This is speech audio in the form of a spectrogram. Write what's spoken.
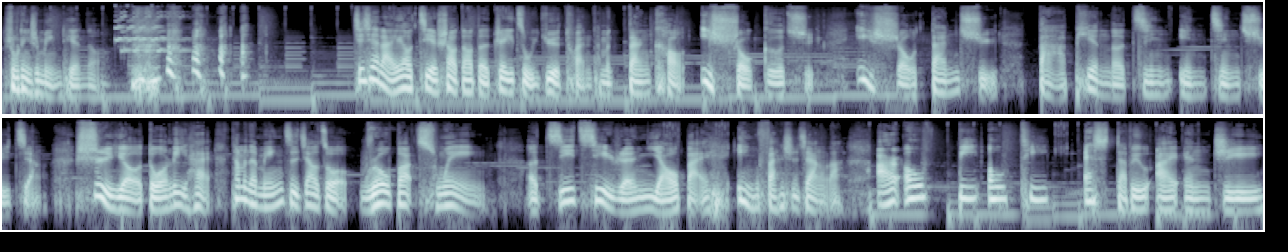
说不定是明天呢。接下来要介绍到的这一组乐团，他们单靠一首歌曲、一首单曲，打遍了金音金曲奖，是有多厉害？他们的名字叫做 Robot Swing，呃，机器人摇摆，硬翻是这样啦，R O B O T S W I N G。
